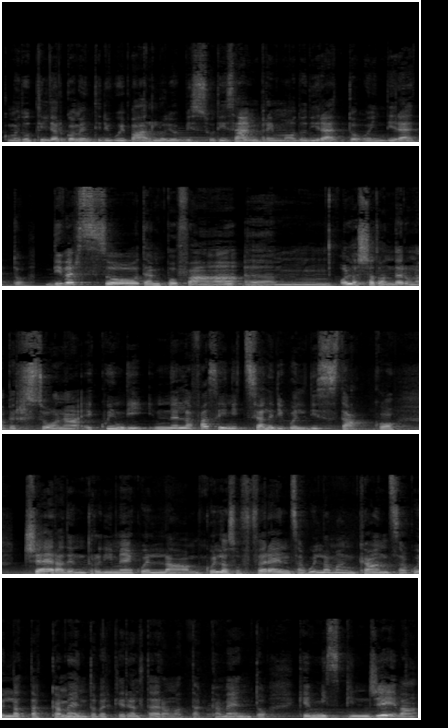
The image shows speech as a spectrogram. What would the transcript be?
come tutti gli argomenti di cui parlo, li ho vissuti sempre in modo diretto o indiretto. Diverso tempo fa ehm, ho lasciato andare una persona e quindi nella fase iniziale di quel distacco c'era dentro di me quella, quella, sofferenza, quella mancanza, quell'attaccamento, perché in realtà era un attaccamento che mi spingeva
